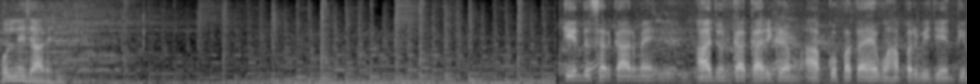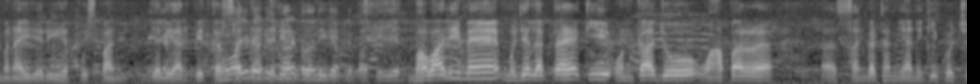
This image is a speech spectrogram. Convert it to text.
खोलने जा रही है। केंद्र सरकार में आज उनका कार्यक्रम आपको पता है वहाँ पर भी जयंती मनाई जा रही है पुष्पांजलि अर्पित कर श्रद्धांजलि उनको दी गई। भवाली में मुझे लगता है कि उनका जो वहाँ पर संगठन यानी कि कुछ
